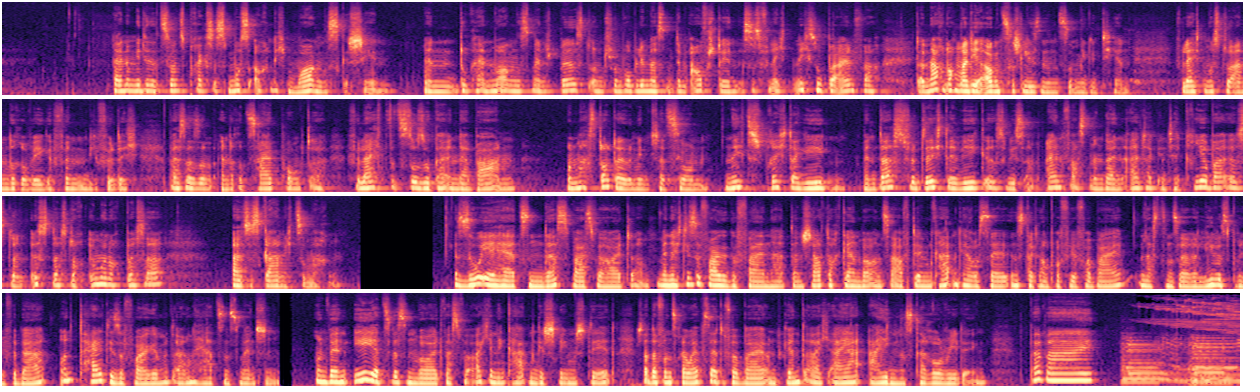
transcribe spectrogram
Deine Meditationspraxis muss auch nicht morgens geschehen. Wenn du kein Morgensmensch bist und schon Probleme hast mit dem Aufstehen, ist es vielleicht nicht super einfach, danach nochmal die Augen zu schließen und zu meditieren. Vielleicht musst du andere Wege finden, die für dich besser sind, andere Zeitpunkte. Vielleicht sitzt du sogar in der Bahn und machst dort deine Meditation. Nichts spricht dagegen. Wenn das für dich der Weg ist, wie es am einfachsten in deinen Alltag integrierbar ist, dann ist das doch immer noch besser, als es gar nicht zu machen. So, ihr Herzen, das war's für heute. Wenn euch diese Folge gefallen hat, dann schaut doch gern bei uns auf dem Kartenkarussell Instagram-Profil vorbei, lasst uns eure Liebesbriefe da und teilt diese Folge mit euren Herzensmenschen. Und wenn ihr jetzt wissen wollt, was für euch in den Karten geschrieben steht, schaut auf unserer Webseite vorbei und gönnt euch euer eigenes Tarot-Reading. Bye bye!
